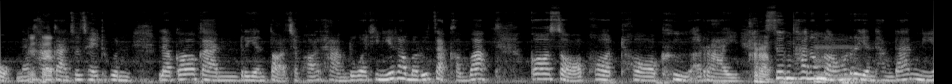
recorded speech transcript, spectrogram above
6 นะนะครัคะบการชดใช้ทุนแล้วก็การเรียนต่อเฉพาะทางด้วย ทีนี้เรามารู้จักคำว่ากสพทคืออะไรครับซึ่งถ้าน้องอืมๆเรียนทางด้านนี้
